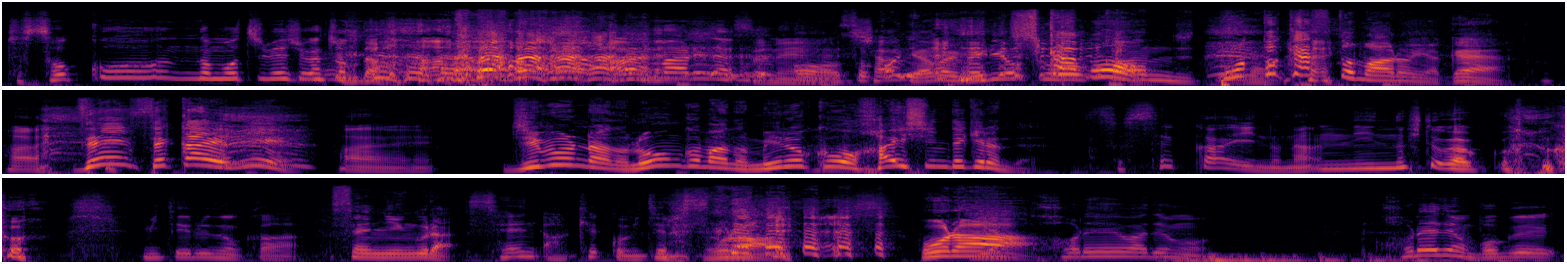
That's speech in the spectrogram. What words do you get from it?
ちょ、そこのモチベーションがちょっと、あんまりなんですよね。ああそこにやばい魅力しかも、を感じて。ポッドキャストもあるんやけん。はい。全世界にはい。自分らのロングマンの魅力を配信できるんだよ。世界の何人の人がこう、見てるのか、1000人ぐらい。千、あ、結構見てるんですね。ほら。ほら。これはでも、これでも僕、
